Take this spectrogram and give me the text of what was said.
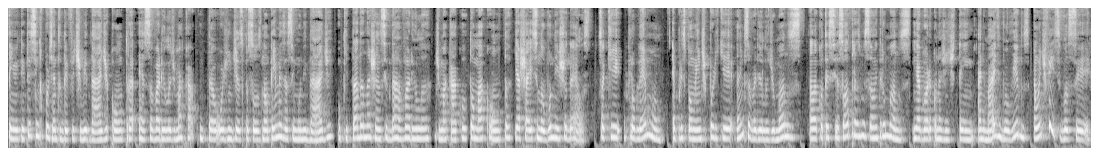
tem 85% de efetividade contra essa varíola de macaco. Então, hoje em dia as pessoas não têm mais essa imunidade, o que tá dando a chance da varíola de macaco tomar conta e achar esse novo nicho delas. Só que o problema é principalmente porque antes da varíola de humanos, ela acontecia só a transmissão entre humanos. E agora, quando a gente tem animais envolvidos, é muito difícil você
